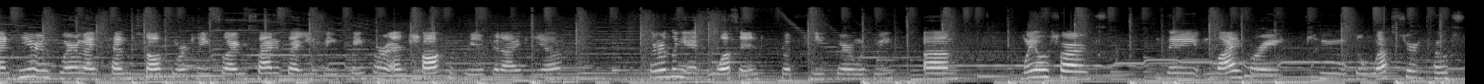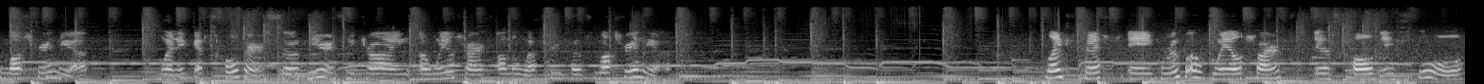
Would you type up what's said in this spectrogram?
And here is where my pen stopped working, so I decided that using paper and chalk would be a good idea. Clearly it wasn't, but please bear with me. Um, whale sharks, they migrate to the western coast of Australia when it gets colder. So here is me drawing a whale shark on the western coast of Australia. Like fish, a group of whale sharks is called a school.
